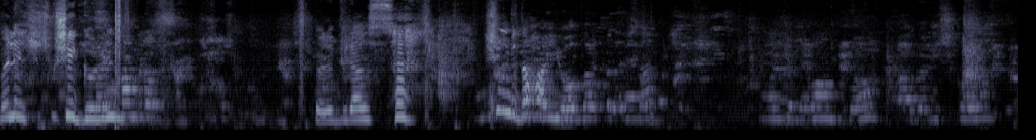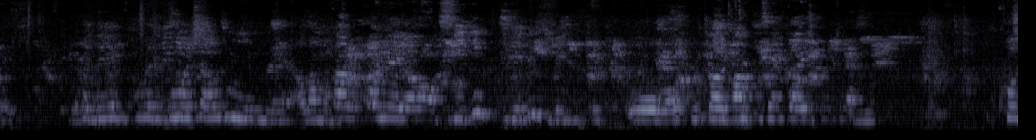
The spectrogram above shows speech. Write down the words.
Böyle hiçbir şey görünmüyor. Ben biraz Şöyle biraz. Şimdi daha iyi oldu arkadaşlar. Maça devam bu. Aa, böyle. Hadi, hadi bu maçı almayayım be. Alamam. Ben oynayı alamazsın. Yedim, yedim ki benimki. Oo, kurtardı. Kanka senin kaleci kurtarmıyor. Kor,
